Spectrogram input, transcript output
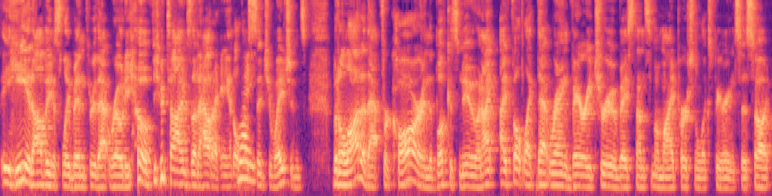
He had obviously been through that rodeo a few times on how to handle right. those situations. But a lot of that for Carr in the book is new. And I, I felt like that rang very true based on some of my personal experiences. So I,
